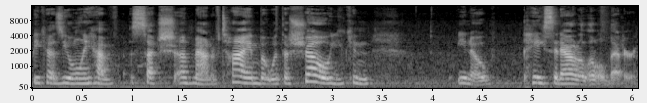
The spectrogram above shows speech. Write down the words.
because you only have such amount of time but with a show you can you know pace it out a little better.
